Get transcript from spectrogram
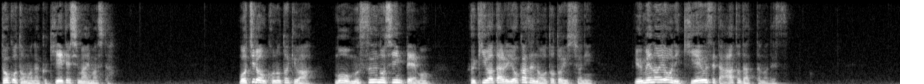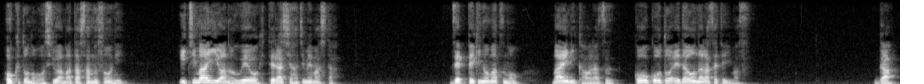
どこともなく消えてしまいました。もちろんこの時はもう無数の新兵も吹き渡る夜風の音と一緒に夢のように消え失せた後だったのです。北斗の星はまた寒そうに一枚岩の上を照らし始めました。絶壁の松も前に変わらず高校と枝を鳴らせています。が、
